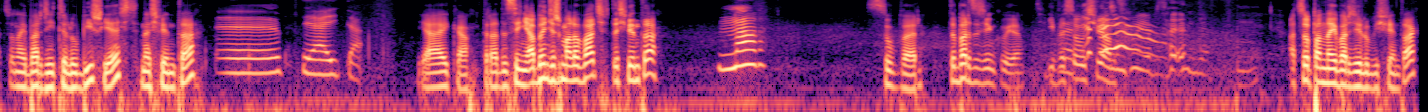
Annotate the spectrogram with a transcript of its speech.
A co najbardziej ty lubisz jeść na święta? jajka. Jajka, tradycyjnie. A będziesz malować w te święta? No. Super. To bardzo dziękuję. I wesołych świąt. Dziękuję wzajemnie. A co pan najbardziej lubi w świętach?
